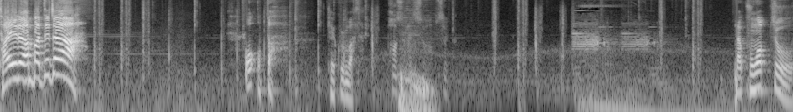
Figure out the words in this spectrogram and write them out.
자이를 한판 뜨자. 어 없다. 개꿀맛. 벗어날 수 없을 나 궁업주.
